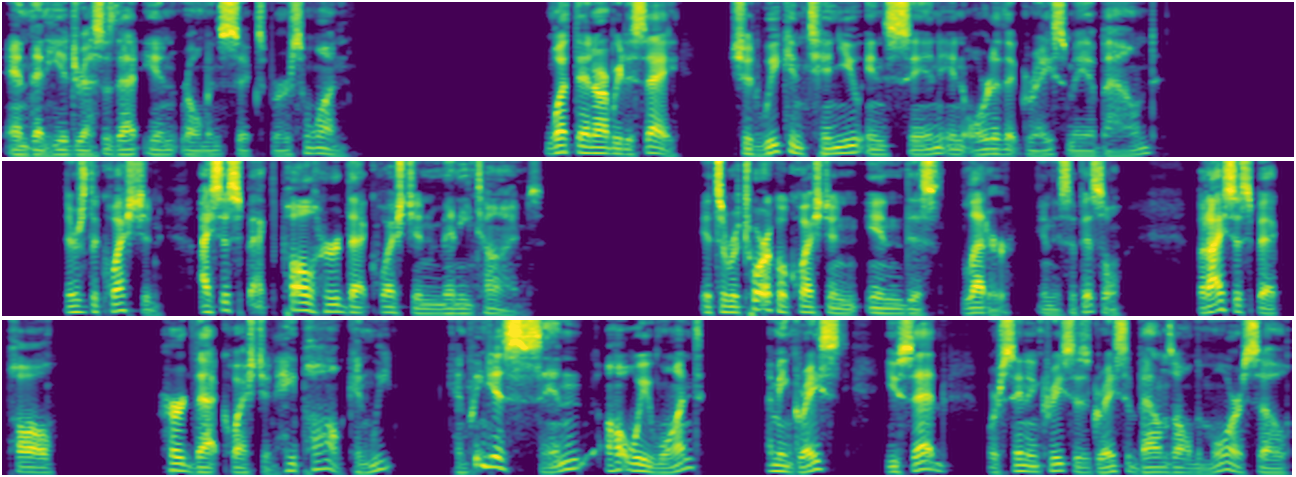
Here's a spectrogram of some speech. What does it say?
And then he addresses that in Romans 6, verse 1. What then are we to say? Should we continue in sin in order that grace may abound? There's the question. I suspect Paul heard that question many times. It's a rhetorical question in this letter, in this epistle, but I suspect Paul heard that question. Hey, Paul, can we can we just sin all we want? I mean, grace, you said where sin increases, grace abounds all the more. So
